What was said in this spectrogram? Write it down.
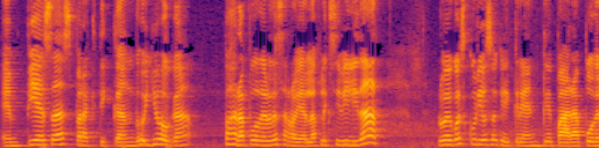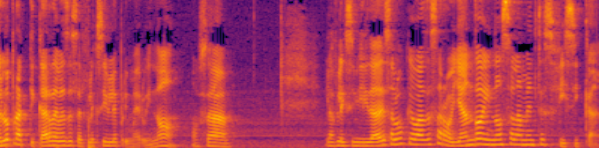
Empiezas practicando yoga para poder desarrollar la flexibilidad. Luego es curioso que creen que para poderlo practicar debes de ser flexible primero y no. O sea, la flexibilidad es algo que vas desarrollando y no solamente es física.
